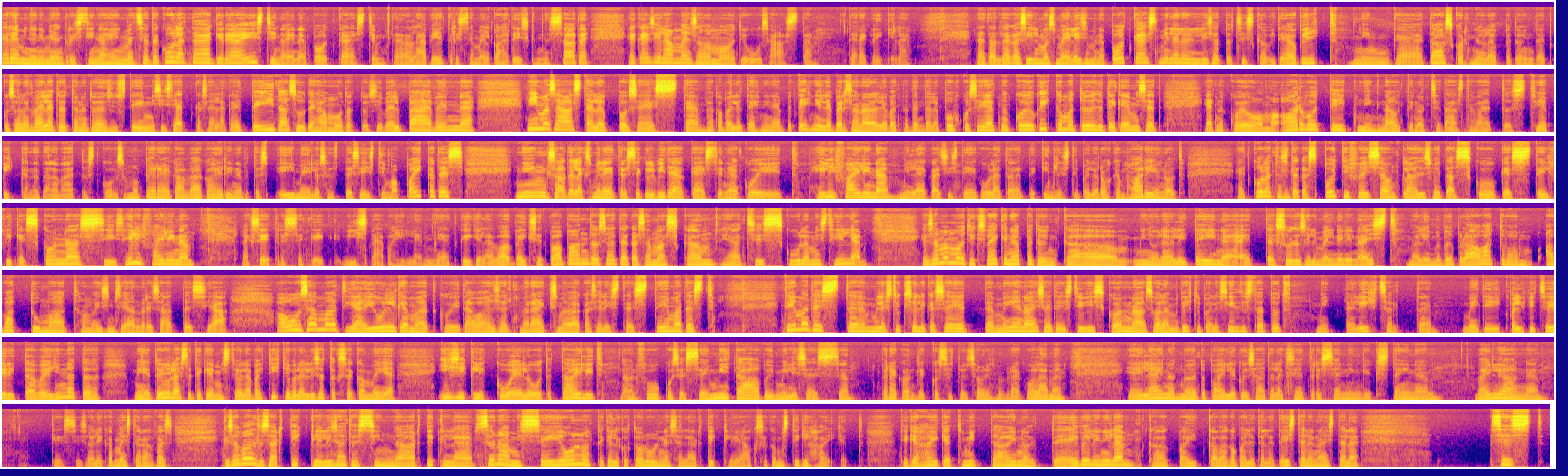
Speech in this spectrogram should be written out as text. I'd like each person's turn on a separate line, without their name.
tere, minu nimi on Kristiina Heinmets ja te kuulete ajakirja Eesti Naine podcasti. täna läheb eetrisse meil kaheteistkümnes saade ja käsil on meil samamoodi uus aasta. Tere kõigile! nädal tagasi ilmus meil esimene podcast, millele oli lisatud siis ka videopilt ning äh, taaskord minule õppetund, et kui sa oled välja töötanud ühe süsteemi, siis jätka sellega, et ei tasu teha muudatusi veel päev enne viimase aasta lõppu, sest äh, väga palju tehniline, tehniline personal oli võtnud endale puhkuse, jätnud koju kõik oma tööd ja tegemised, jätnud koju oma arvutid ning nautinud seda aastavahetust ja pikka nädalavahetust koos oma perega väga erinevates imeilusates Eestimaa paikades ning saade läks meil eetrisse küll videokäästina, kuid helifaili failina, millega siis teie kuulajad olete kindlasti palju rohkem harjunud. et kuulata seda kas Spotify's, SoundCloudis või tasku, kes Delfi keskkonnas, siis helifailina läks eetrisse kõik viis päeva hiljem, nii et kõigile va väiksed vabandused, aga samas ka head siis kuulamist hiljem. ja samamoodi üks väikene õppetund ka minule oli teine, et stuudios oli meil neli naist, me olime võib-olla avatum, avatumad oma esimese jaanuari saates ja ausamad ja julgemad kui tavaliselt, me rääkisime väga sellistest teemadest, teemadest, millest üks oli ka see, et meie naised Eesti ühiskonnas oleme tihtipeale sildistatud, mitte lihtsalt meid ei kvalifitseerita või hinnata meie töölaste tegemiste üle, vaid tihtipeale lisatakse ka meie isikliku elu detailid, on fookuses see, mida või millises perekondlikus situatsioonis me praegu oleme. ja ei läinud mööda palju, kui saade läks eetrisse ning üks teine väljaanne kes siis oli ka meesterahvas, kes avaldas artikli, lisades sinna artiklile sõna, mis ei olnud tegelikult oluline selle artikli jaoks, aga mis tegi haiget. tegi haiget mitte ainult Evelinile, ka, vaid ka väga paljudele teistele naistele, sest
